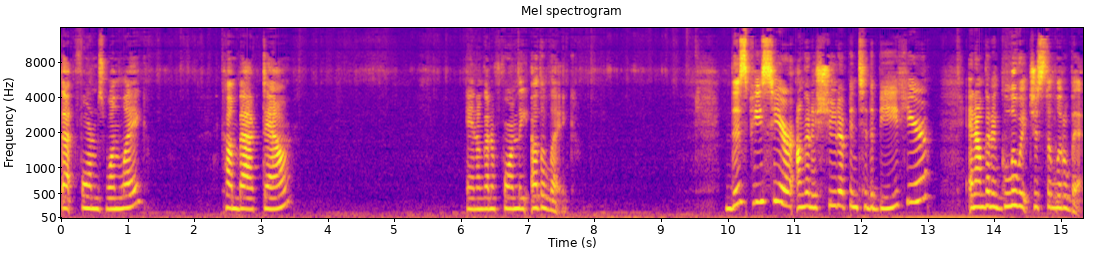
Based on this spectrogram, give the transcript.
That forms one leg. Come back down. And I'm going to form the other leg. This piece here, I'm going to shoot up into the bead here. And I'm going to glue it just a little bit.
